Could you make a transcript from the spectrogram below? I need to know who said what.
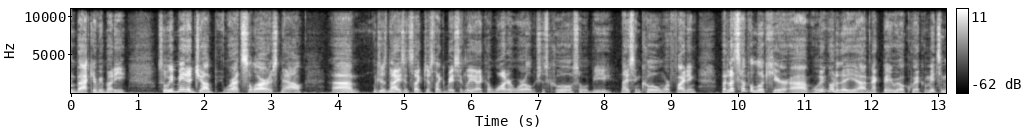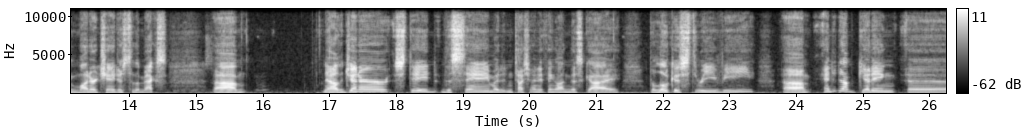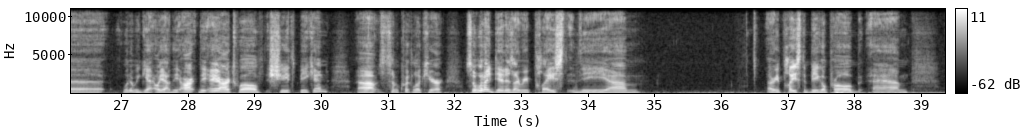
Speaker 1: welcome back everybody. So we've made a jump. We're at Solaris now, um, which is nice. It's like just like basically like a water world, which is cool. So we'll be nice and cool when we're fighting. But let's have a look here. Uh, we're gonna go to the uh, mech bay real quick. We made some minor changes to the mechs. Um, now the Jenner stayed the same. I didn't touch anything on this guy. The Locust 3V um, ended up getting. Uh, what do we get? Oh yeah, the R the AR12 sheath beacon. Uh, let's have a quick look here. So what I did is I replaced the um, I replaced the Beagle probe um,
